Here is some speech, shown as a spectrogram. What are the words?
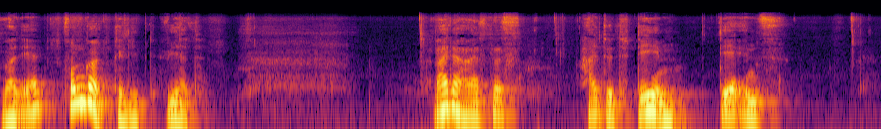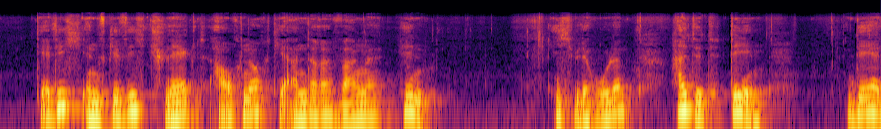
Weil er von Gott geliebt wird. Weiter heißt es, haltet dem, der, ins, der dich ins Gesicht schlägt, auch noch die andere Wange hin. Ich wiederhole, haltet dem, der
